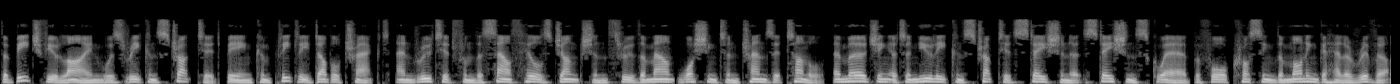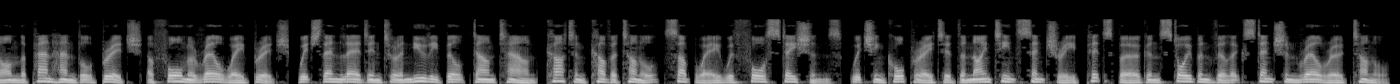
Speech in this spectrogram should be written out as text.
The Beechview line was reconstructed being completely double-tracked and routed from the South Hills Junction through the Mount Washington Transit Tunnel, emerging at a newly constructed station at Station Square before crossing the Monongahela River on the Panhandle Bridge a former railway bridge, which then led into a newly built downtown cut and cover tunnel subway with four stations, which incorporated the 19th-century Pittsburgh and Steubenville Extension Railroad Tunnel.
